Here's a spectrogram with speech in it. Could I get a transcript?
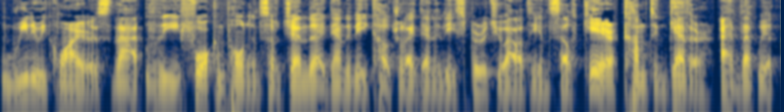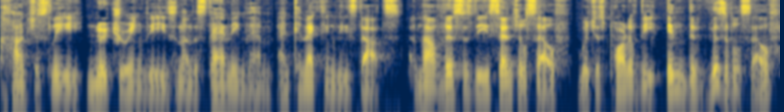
really requires that the four components of gender identity, cultural identity, spirituality, and self care come together and that we are consciously nurturing these and understanding them and connecting these dots. Now, this is the essential self, which is part of the indivisible self,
